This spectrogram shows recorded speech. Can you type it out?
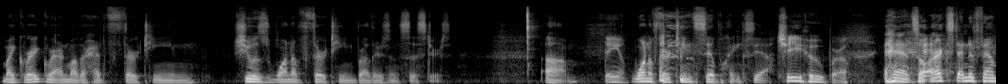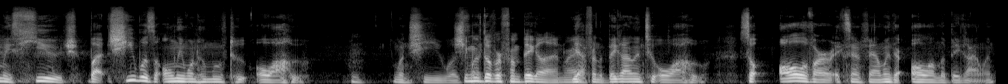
my great grandmother had thirteen. She was one of thirteen brothers and sisters. Damn. One of thirteen siblings. Yeah, Chi who, bro? and so our extended family is huge. But she was the only one who moved to Oahu when she was. She like- moved over from Big Island, right? yeah, from the Big Island to Oahu. So all of our extended family, they're all on the Big Island.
